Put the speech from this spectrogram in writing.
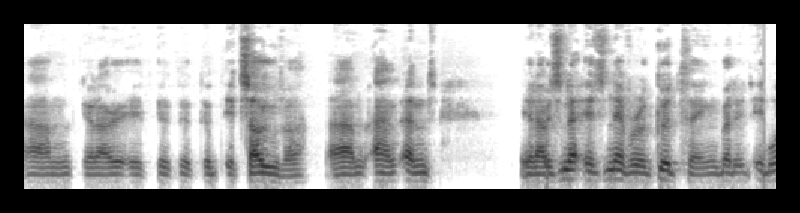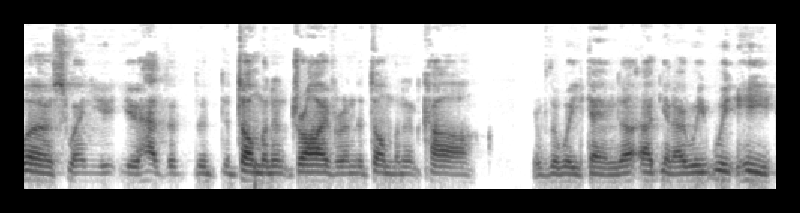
Um, you know it, it, it it's over. Um, and and you know it's ne- it's never a good thing, but it, it's worse when you you had the, the, the dominant driver and the dominant car of the weekend. Uh, you know we, we he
